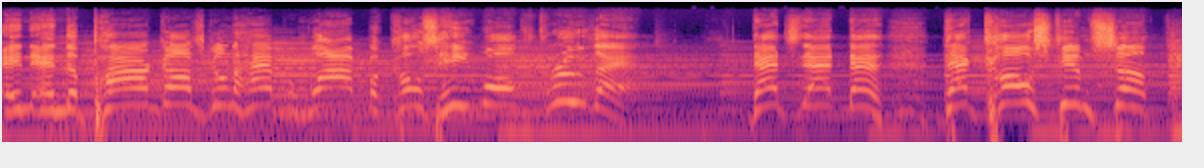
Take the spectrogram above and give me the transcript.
And and the power of God's gonna happen. Why? Because he walked through that. That's that that that cost him something.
